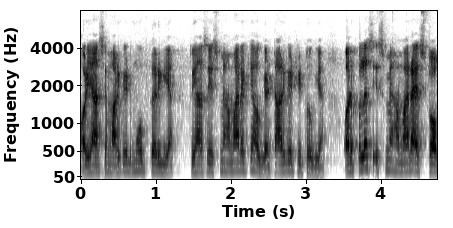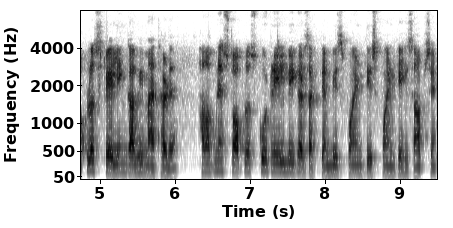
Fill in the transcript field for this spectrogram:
और यहाँ से मार्केट मूव कर गया। तो यहाँ से इसमें हमारा क्या हो गया? टारगेट हिट हो गया। और प्लस इसमें हमारा स्टॉप लॉस ट्रेलिंग का भी मेथड है। हम अपने स्टॉप लॉस को ट्रेल भी कर सकते हैं बीस पॉइंट तीस पॉइंट के हिसाब से।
